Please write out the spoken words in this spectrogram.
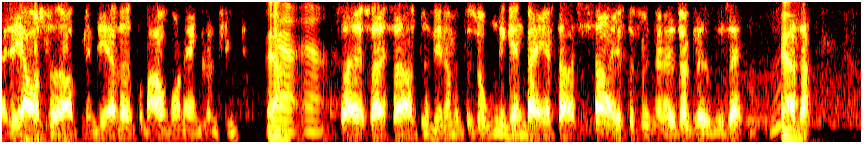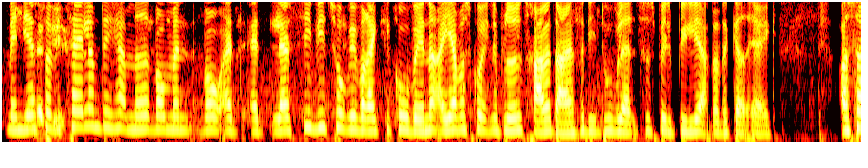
altså, jeg har også slået op, men det har været på baggrund af en konflikt. Ja. ja. Så, er jeg- så, er jeg- så er jeg også blevet venner med personen igen bagefter, og så efterfølgende er det så glædet ud i sandet. Ja. Altså, Men Jesper, Ja, vi det- taler om det her med, hvor man, hvor at, at, lad os sige, vi to, vi var rigtig gode venner, og jeg var sgu egentlig blevet lidt træt af dig, fordi du ville altid spille billard, og det gad jeg ikke. Og så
